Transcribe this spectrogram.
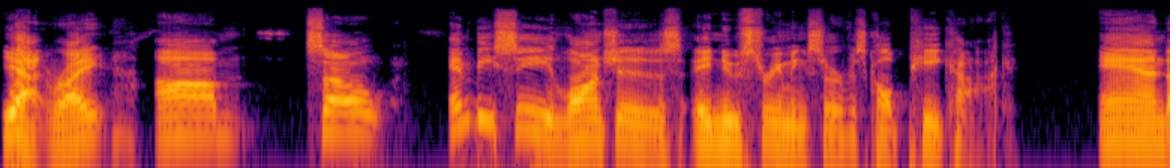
Yeah, right. Um, so NBC launches a new streaming service called Peacock. And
